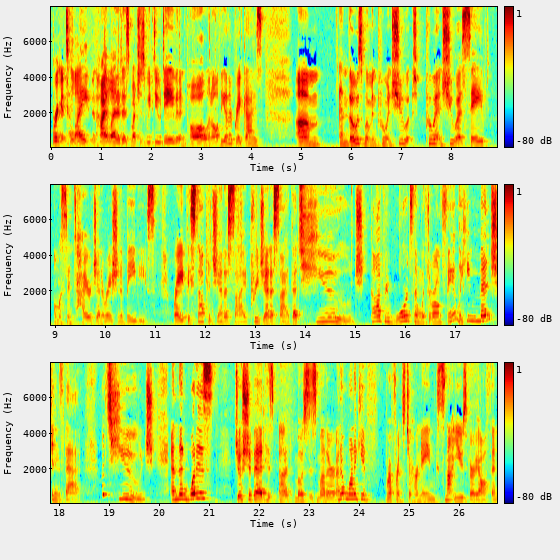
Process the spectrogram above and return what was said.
bring it to light and highlight it as much as we do David and Paul and all the other great guys. Um, and those women, Pua and Shua, Puah and Shua saved almost an entire generation of babies, right? They stopped a genocide, pre-genocide. That's huge. God rewards them with their own family. He mentions that. That's huge. And then what is Jochebed, his uh, Moses' mother? I don't want to give reference to her name because it's not used very often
